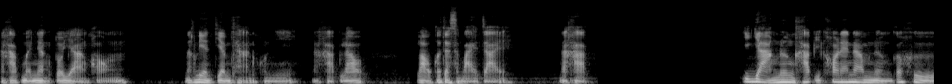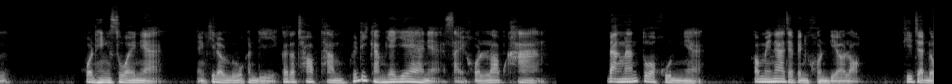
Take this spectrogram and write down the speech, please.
นะครับ เหมือนอย่างตัวอย่างของนักเรียนเตรียมฐานคนนี้นะครับ แล้วเราก็จะสบายใจนะครับ อีกอย่างหนึ่งครับ อีกข้อแนะนำหนึ่งก็คือ คนเฮงซวยเนี่ย อย่างที่เรารู้กันดี ก็จะชอบทำพฤติกรรมแย่ๆเนี่ย ใส่คนรอบข้าง ดังนั้นตัวคุณเนี่ยก็ไม่น่าจะเป็นคนเดียวหรอกที่จะโด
